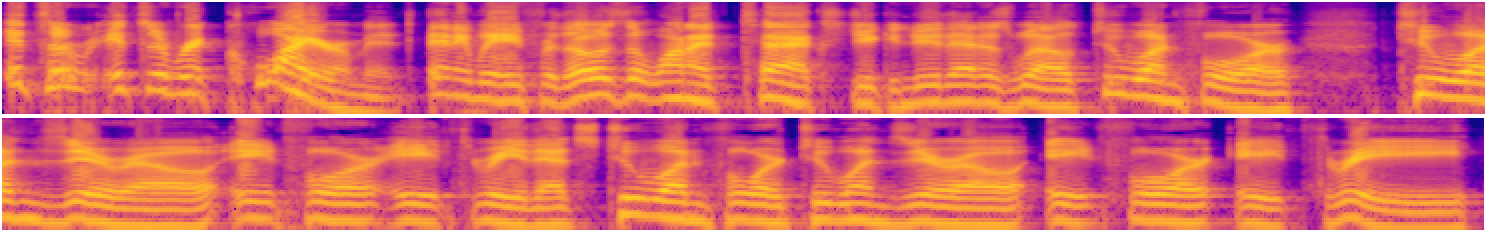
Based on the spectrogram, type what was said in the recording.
It's a it's a requirement. Anyway, for those that want to text, you can do that as well. 214-210-8483. That's 214-210-8483.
